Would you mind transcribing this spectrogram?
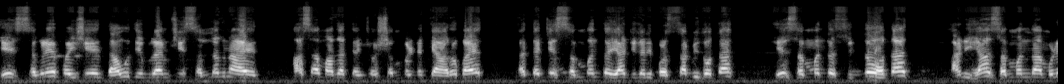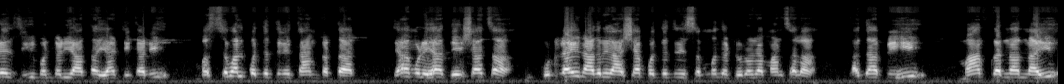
हे सगळे पैसे दाऊद इब्राहिमशी संलग्न आहेत असा माझा त्यांच्यावर शंभर टक्के आरोप आहेत. आणि त्यांचे संबंध या ठिकाणी प्रस्थापित होतात. हे संबंध सिद्ध होतात. आणि ह्या संबंधामुळे ही मंडळी आता या ठिकाणी मत्स्यवाल पद्धतीने काम करतात. त्यामुळे ह्या देशाचा कुठलाही नागरिक अशा पद्धतीने संबंध ठेवणाऱ्या माणसाला कदापिही माफ करणार नाही.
